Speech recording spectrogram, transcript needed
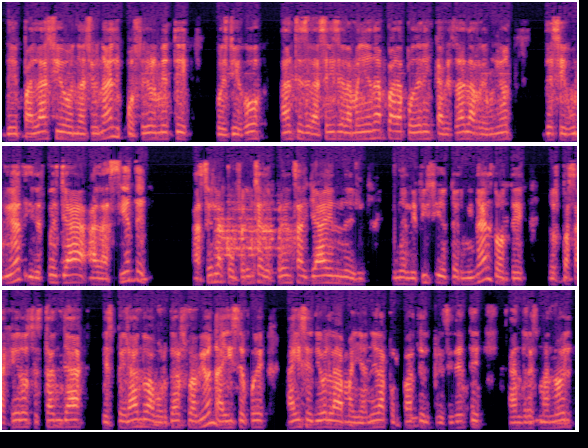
de Palacio Nacional y posteriormente pues llegó antes de las seis de la mañana para poder encabezar la reunión de seguridad y después ya a las siete hacer la conferencia de prensa ya en el, en el edificio terminal donde los pasajeros están ya esperando abordar su avión. Ahí se fue, ahí se dio la mañanera por parte del presidente Andrés Manuel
